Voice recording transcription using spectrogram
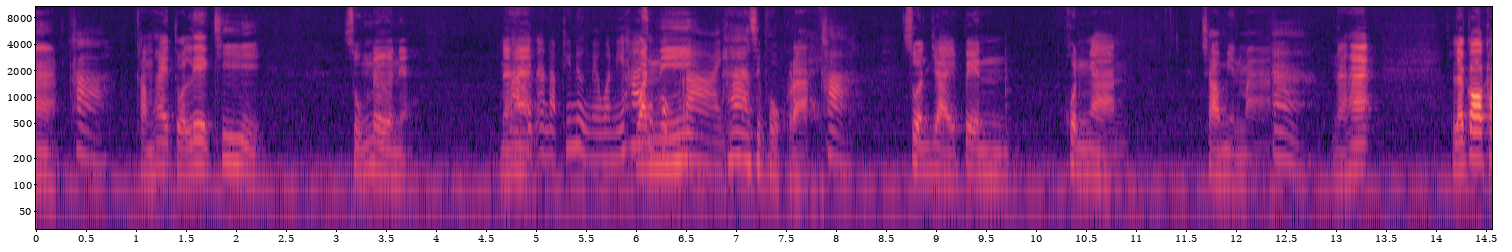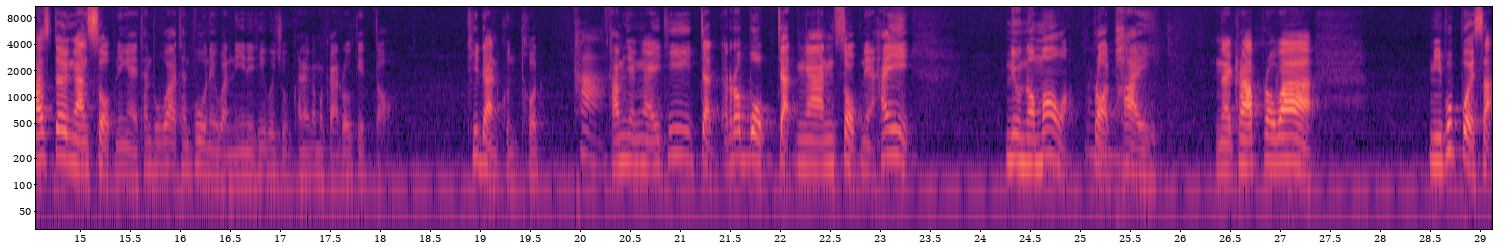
มากค่ะทำให้ตัวเลขที่สูงเนินเนี่ย นะมาฮะเป็นอันดับที่หนึ่งในวันนี้วันนี้56ราย 56 ราย ค่ะ ส่วนใหญ่เป็นคนงานชาวเมียนมาอ่านะฮะแล้วก็คลัสเตอร์งานศพนี่ไง ท่านผู้ว่าท่านพูดในวันนี้ในที่ประชุมคณะกรรมการโรคติดต่อ ที่ด่านขุนทดค่ะทำยังไงที่จัดระบบจัดงานศพเนี่ยให้ new normal อะปลอดภัยนะครับ เพราะว่ามีผู้ป่วยสะ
